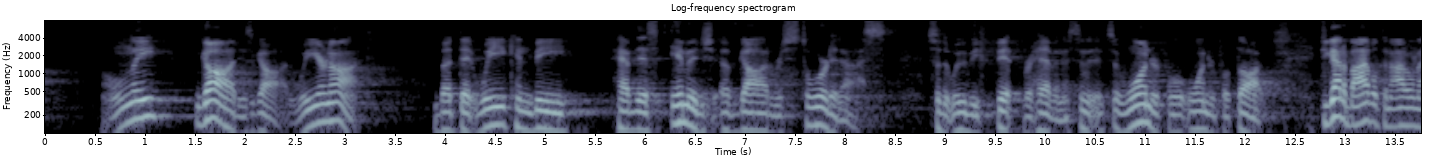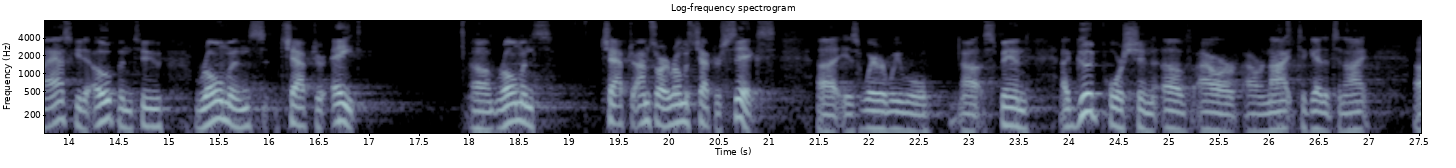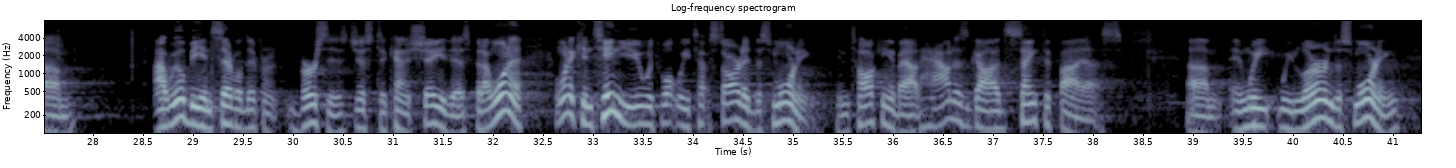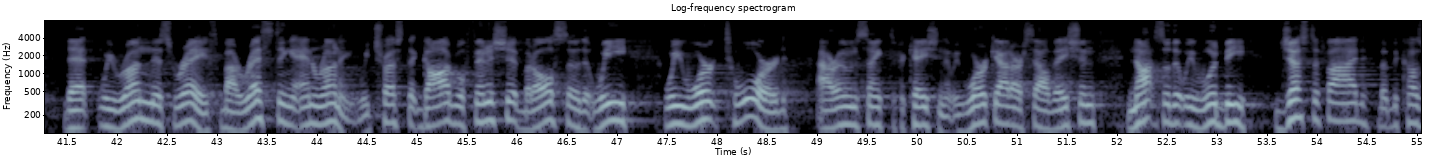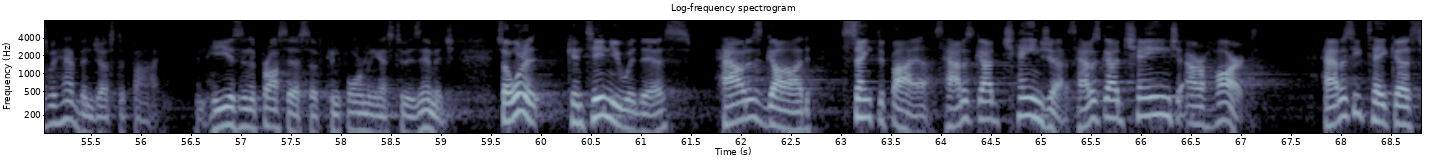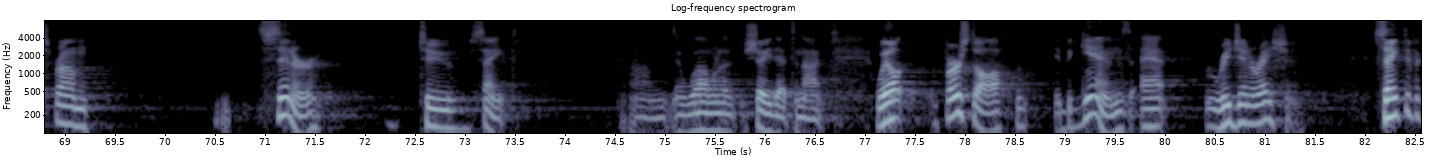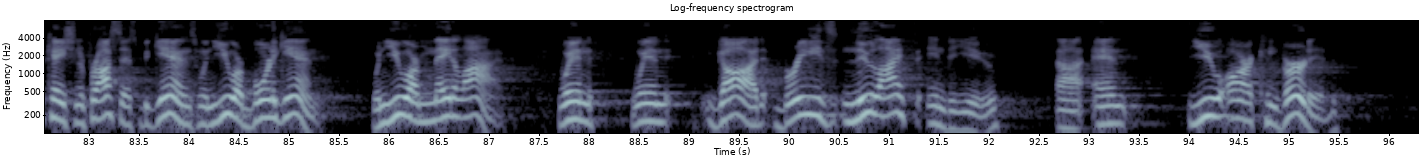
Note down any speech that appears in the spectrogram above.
Only God is God. We are not. But that we can be, have this image of God restored in us so that we would be fit for heaven. It's a, it's a wonderful, wonderful thought. If you got a Bible tonight, I want to ask you to open to Romans chapter 8. Um, Romans chapter, I'm sorry, Romans chapter 6 uh, is where we will uh, spend a good portion of our, our night together tonight. Um, I will be in several different verses just to kind of show you this, but I want to I want to continue with what we t- started this morning in talking about how does God sanctify us, um, and we we learned this morning that we run this race by resting and running. We trust that God will finish it, but also that we we work toward our own sanctification, that we work out our salvation, not so that we would be justified, but because we have been justified. And He is in the process of conforming us to His image. So I want to continue with this. How does God sanctify us? How does God change us? How does God change our heart? How does He take us from sinner to saint? Um, well, I want to show you that tonight. Well, first off, it begins at regeneration. Sanctification, the process begins when you are born again when you are made alive, when, when God breathes new life into you uh, and you are converted,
